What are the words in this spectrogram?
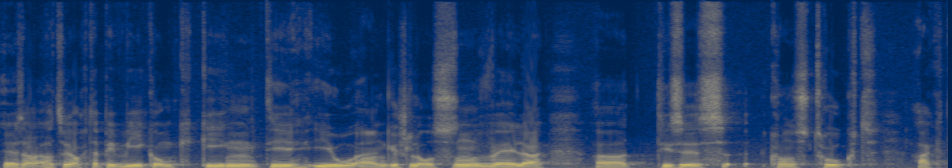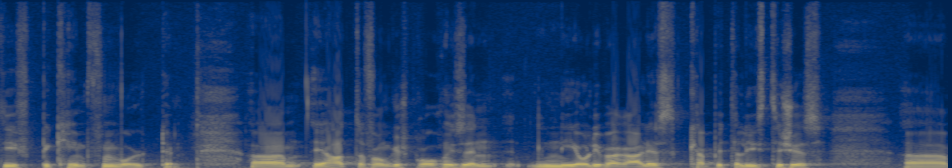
er hat sich auch der Bewegung gegen die EU angeschlossen, weil er dieses Konstrukt aktiv bekämpfen wollte. Ähm, er hat davon gesprochen, es ist ein neoliberales, kapitalistisches, äh,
